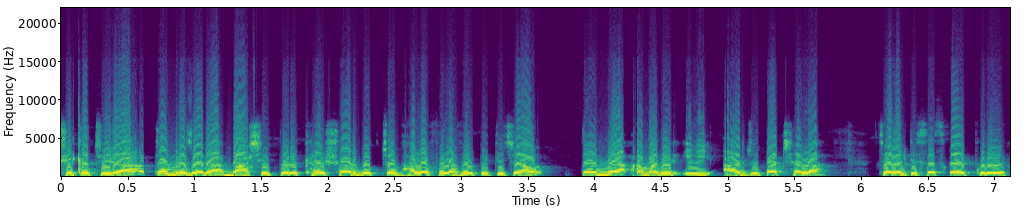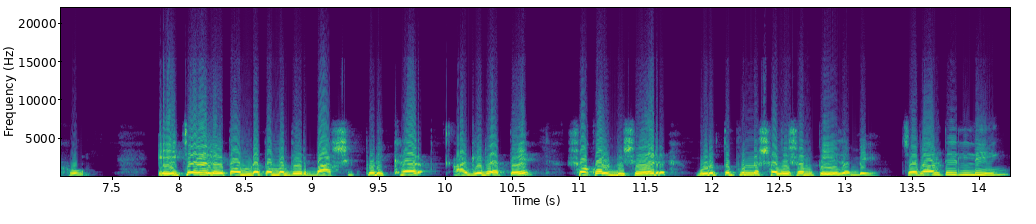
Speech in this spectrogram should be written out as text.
শিক্ষার্থীরা, তোমরা যারা বার্ষিক পরীক্ষায় সর্বোচ্চ ভালো ফলাফল পেতে চাও, তোমরা আমাদের এই আর্য পাঠশালা চ্যানেলটি সাবস্ক্রাইব করে রাখো। এই চ্যানেলে তোমরা তোমাদের বার্ষিক পরীক্ষার আগে রাতে সকল বিষয়ের গুরুত্বপূর্ণ সাজেশন পেয়ে যাবে। চ্যানেলটির লিংক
